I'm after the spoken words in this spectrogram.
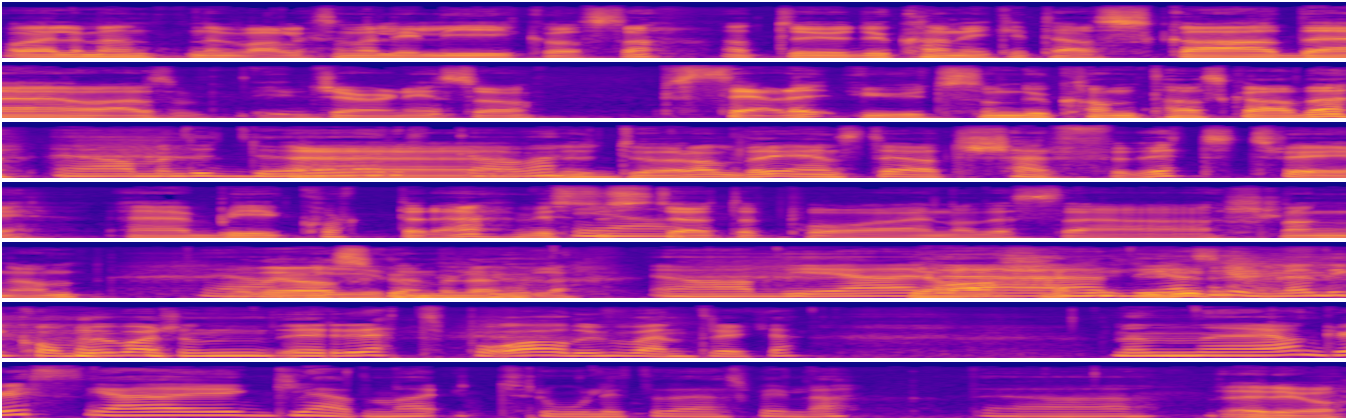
Og elementene var liksom veldig like også. At du, du kan ikke ta skade. Og altså, I Journey så ser det ut som du kan ta skade. Ja, men du dør ikke Eh, av men det. du dør aldri. Eneste er at skjerfet ditt tror jeg, eh, blir kortere hvis du Ja. støter på en av disse slangene. Ja. Og det er skumle. Ja, de er, Ja, eh, de er skumle. De kommer bare sånn rett på, og du forventer ikke. Men ja, Gris, jeg gleder meg utrolig til det spillet. Det Det er det jo.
